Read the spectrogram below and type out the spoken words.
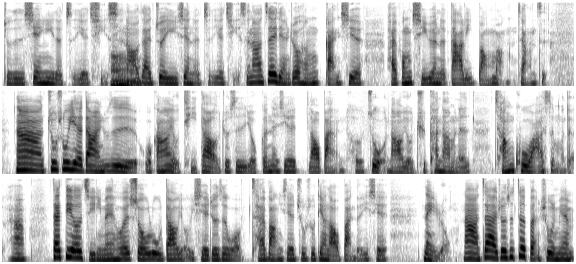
就是现役的职业骑士，哦然后在最一线的职业骑士，那这一点就很感谢海风奇院的大力帮忙这样子。那住宿业当然就是我刚刚有提到，就是有跟那些老板合作，然后有去看他们的仓库啊什么的。那在第二集里面也会收录到有一些，就是我采访一些住宿店老板的一些内容。那再来就是这本书里面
